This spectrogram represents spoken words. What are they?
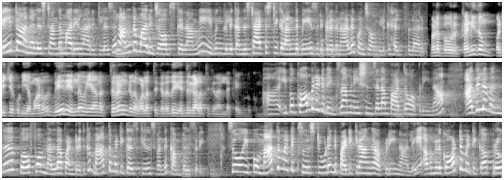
டேட்டா அனலிஸ்ட் அந்த மாதிரிலாம் இருக்குல்ல சார் அந்த மாதிரி ஜாப்ஸ்க்கு எல்லாமே இவங்களுக்கு அந்த ஸ்டாட்டிஸ்டிக்கல் அந்த பேஸ் இருக்கிறதுனால கொஞ்சம் அவங்களுக்கு ஹெல்ப்ஃபுல்லாக இருக்கும். மேடம் இப்போ ஒரு கணிதம் படிக்கக்கூடிய மாணவர் வேறு என்ன வகையான திறன்களை வளர்த்துக்கிறது எதிர்காலத்துக்கு நல்ல கை கொடுக்கும்? இப்போ காம்படிட்டிவ் எக்ஸாமினேஷன்ஸ் எல்லாம் பார்த்தோம் அப்படின்னா அதில் வந்து பெர்ஃபார்ம் நல்லா பண்ணுறதுக்கு மேத்தமெட்டிக்கல் ஸ்கில்ஸ் வந்து கம்பல்சரி ஸோ இப்போ மேத்தமெட்டிக்ஸ் ஒரு ஸ்டூடெண்ட் படிக்கிறாங்க அப்படின்னாலே அவங்களுக்கு ஆட்டோமேட்டிக்காக pro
